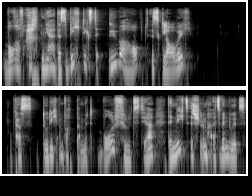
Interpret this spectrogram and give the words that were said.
worauf achten? Ja, das Wichtigste überhaupt ist, glaube ich, dass du dich einfach damit wohlfühlst, ja. Denn nichts ist schlimmer, als wenn du jetzt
